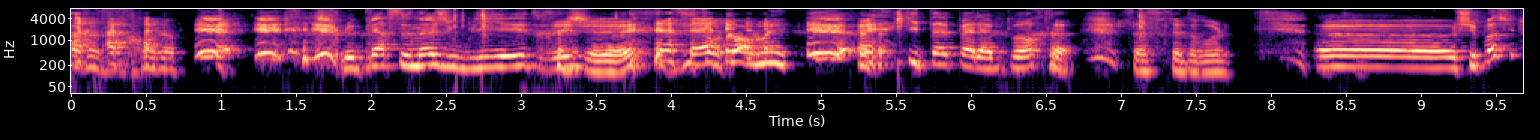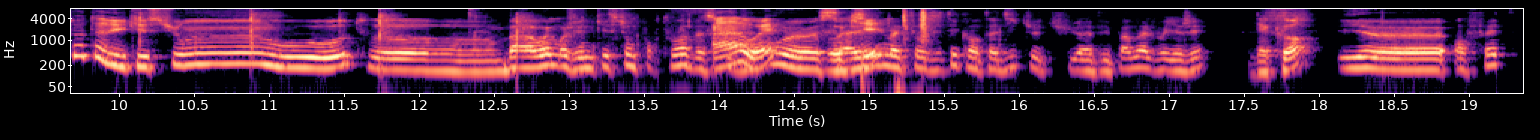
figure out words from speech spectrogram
Ah, ça serait trop bien. Le personnage oublié, tu sais, je... Existe encore, Louis. qui tape à la porte. Ça serait drôle. Euh, je sais pas si toi t'as des questions ou autre. euh. Bah ouais, moi j'ai une question pour toi parce que Ah du ouais coup, euh, ça Ok. a éveillé ma curiosité quand t'as dit que tu avais pas mal voyagé. D'accord. Et euh, en fait,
